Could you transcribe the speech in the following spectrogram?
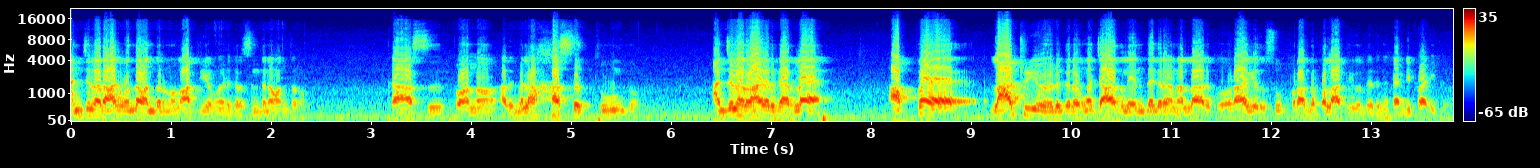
அஞ்சுல ராகு வந்தா வந்துடணும் லாட்ரி யோகம் எடுக்கிற சிந்தனை வந்துடும் காசு பணம் அது மேல ஆசை தூண்டும். அஞ்சுல ராக இருக்கார்ல? அப்ப லாட்ரியோ எடுக்கிறவங்க ஜாதகத்துல எந்த கிரகம் நல்லா இருக்கும் ராகு அது சூப்பரா இருந்தா இப்ப லாட்ரி வந்து எடுங்க. கண்டிப்பா அடிக்கும்.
